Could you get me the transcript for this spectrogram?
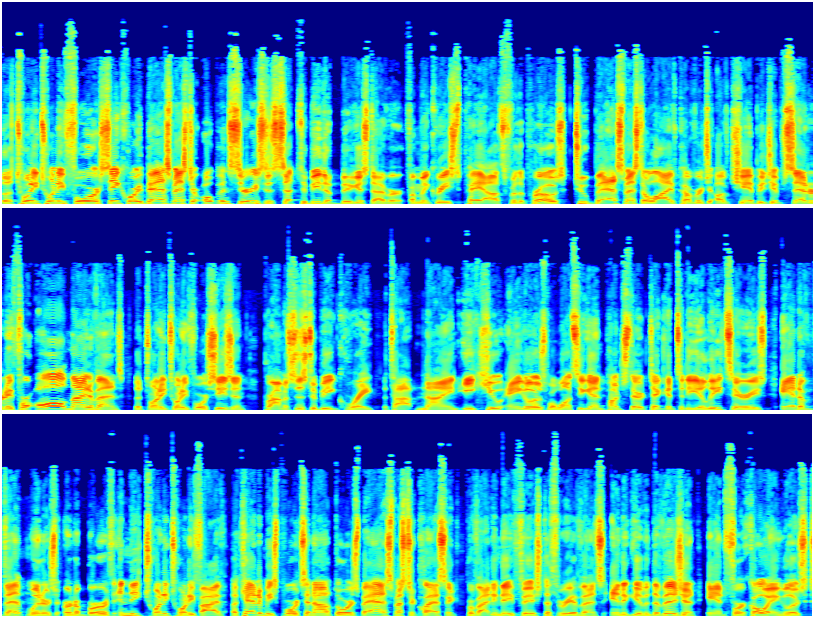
The 2024 St. Croix Bassmaster Open Series is set to be the biggest ever. From increased payouts for the pros to Bassmaster live coverage of Championship Saturday for all nine events, the 2024 season promises to be great. The top nine EQ anglers will once again punch their ticket to the Elite Series, and event winners earn a berth in the 2025 Academy Sports and Outdoors Bassmaster Classic, providing they fish the three events in a given division. And for co anglers,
